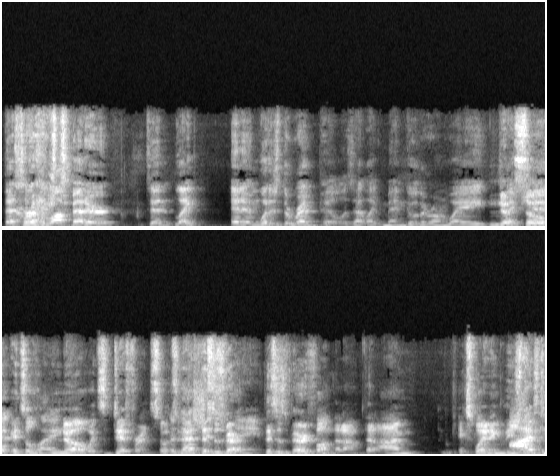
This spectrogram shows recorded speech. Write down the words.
That sounds a lot better than like. And, and what is the red pill? Is that like men go their own way? No, so shit? it's a like, no, it's different. So it's this is very lame. this is very fun that I'm that I'm explaining these I'm things to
